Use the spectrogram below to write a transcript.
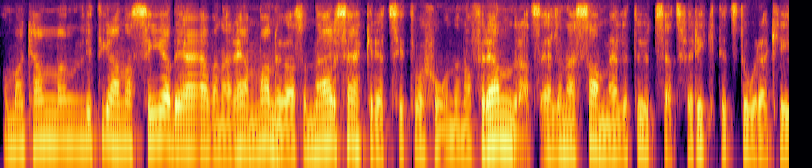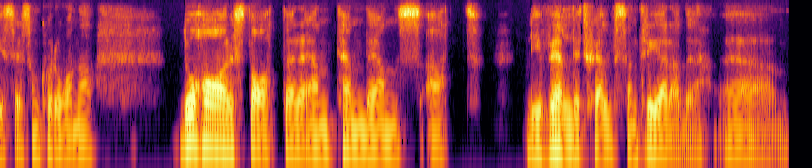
och man kan man lite grann se det även här hemma nu, alltså när säkerhetssituationen har förändrats eller när samhället utsätts för riktigt stora kriser som corona, då har stater en tendens att bli väldigt självcentrerade. Ehm,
